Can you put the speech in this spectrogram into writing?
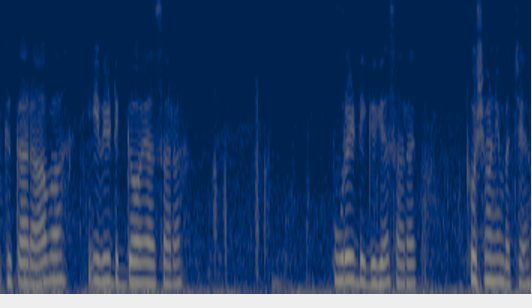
ਇੱਕ ਘਰ ਆ ਵਾ, ਇਹ ਵੀ ਡਿੱਗਾ ਹੋਇਆ ਸਾਰਾ। ਪੂਰੇ ਡਿੱਗ ਗਿਆ ਸਾਰਾ। ਕੁਝ ਵੀ ਨਹੀਂ ਬਚਿਆ।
